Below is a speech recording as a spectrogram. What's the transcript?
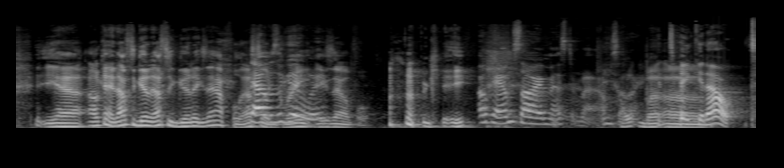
Yeah. Okay. That's a good. That's a good example. That's That a was a good great one. example. okay. okay. I'm sorry, Mastermind. I'm sorry. But take um, it out.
